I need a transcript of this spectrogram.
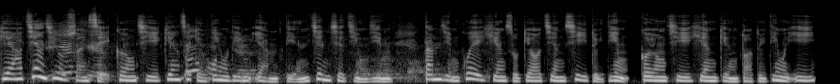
也正式宣誓，高雄市警察局长林彦田正式上任，担任过刑事局警视队长、高雄市刑警大队长的伊，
